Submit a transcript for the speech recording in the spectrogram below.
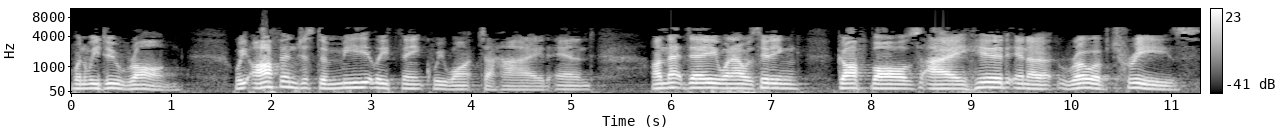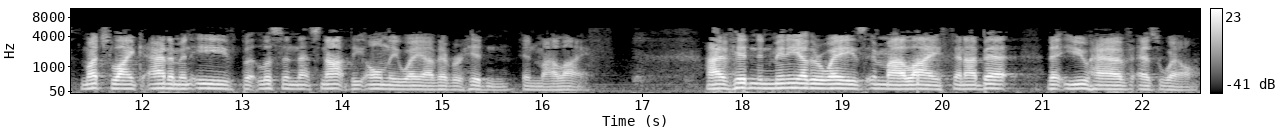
When we do wrong, we often just immediately think we want to hide. And on that day when I was hitting golf balls, I hid in a row of trees, much like Adam and Eve, but listen, that's not the only way I've ever hidden in my life. I've hidden in many other ways in my life, and I bet that you have as well.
